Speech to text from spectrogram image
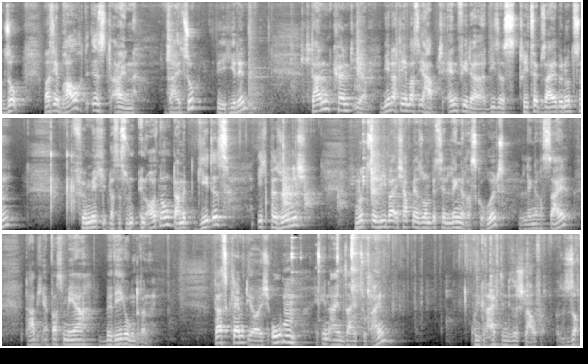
So, was ihr braucht, ist ein Seilzug, wie hier den. Dann könnt ihr, je nachdem was ihr habt, entweder dieses Trizepsseil benutzen. Für mich, das ist in Ordnung, damit geht es. Ich persönlich nutze lieber, ich habe mir so ein bisschen längeres geholt, längeres Seil. Da habe ich etwas mehr Bewegung drin. Das klemmt ihr euch oben in einen Seilzug ein und greift in diese Schlaufe. So,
